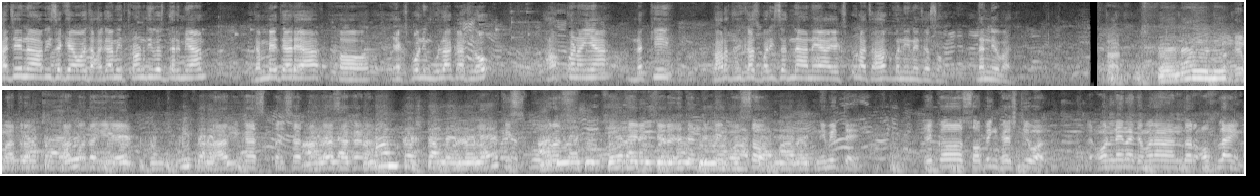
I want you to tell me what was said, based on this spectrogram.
આજે ન આવી શક્યા હોય તો આગામી ત્રણ દિવસ દરમિયાન ગમે ત્યારે આ એક્સપોની મુલાકાત લો. આપ પણ અહીંયા નક્કી ભારત વિકાસ પરિષદના અને આ એક્સપોના ચાહક બનીને જશો. ધન્યવાદ. વંદે માતરમ. ભારત માતા કી જય. ભારત વિકાસ પરિષદ ધાનેરા શાખાના એકવીસમું વર્ષ થઈ રહ્યું છે. રજતન મહોત્સવ નિમિત્તે એક શોપિંગ ફેસ્ટિવલ. ઓનલાઈનના જમાનાના અંદર ઓફલાઈન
